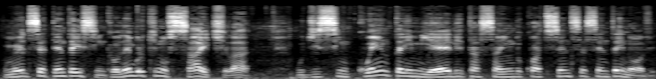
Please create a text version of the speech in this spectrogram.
o meu é de 75. Eu lembro que no site lá, o de 50 ml tá saindo 469.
